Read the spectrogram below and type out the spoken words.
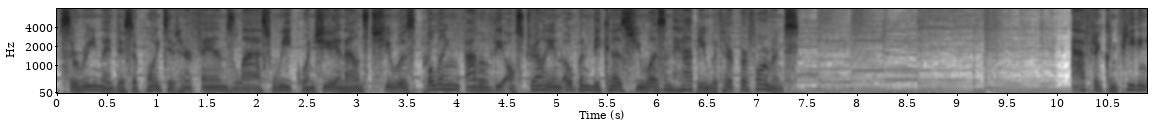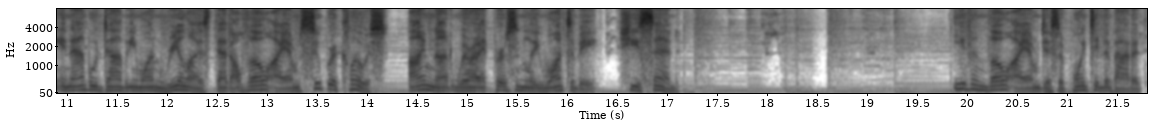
Serena disappointed her fans last week when she announced she was pulling out of the Australian Open because she wasn't happy with her performance. After competing in Abu Dhabi one realised that although I am super close, I'm not where I personally want to be, she said. Even though I am disappointed about it,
